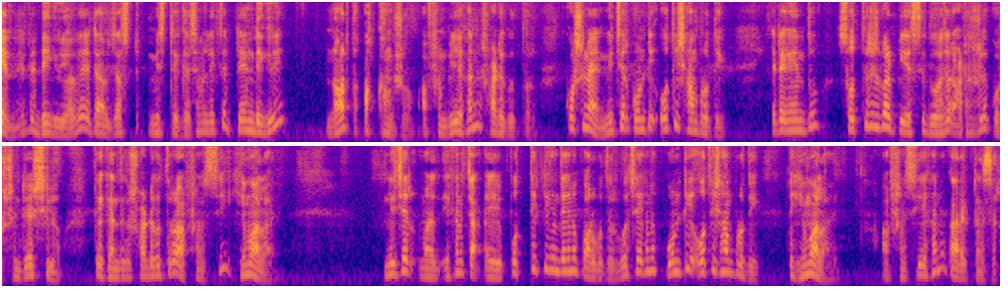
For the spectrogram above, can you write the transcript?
N এটা ডিগ্রি হবে, এটা জাস্ট মিস্টেক আছে আমি লিখছি টেন ডিগ্রি নর্থ অক্ষাংশ। অপশন বি এখানে সঠিক উত্তর। কোশ্চেন নাইন নিচের কোনটি অতি সাম্প্রতিক? এটা কিন্তু ছত্তিশগড় পিএসসি দু হাজার আঠারো সালে কোশ্চেনটি এসেছিল। তো এখান থেকে সঠিক উত্তর অপশন সি হিমালয়। নিচের মানে এখানে প্রত্যেকটি কিন্তু এখানে পর্বতের বলছে এখানে কোনটি অতি সাম্প্রতিক? তো হিমালয়। অপশন সি এখানে কারেক্ট অ্যান্সার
